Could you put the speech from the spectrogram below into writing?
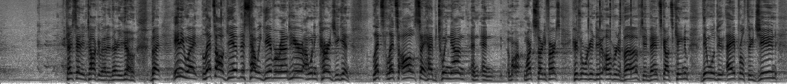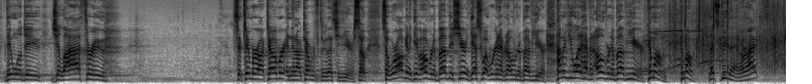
In case I didn't talk about it, there you go. But anyway, let's all give. This is how we give around here. I want to encourage you again let's, let's all say, hey, between now and, and, and March 31st, here's what we're going to do over and above to advance God's kingdom. Then we'll do April through June. Then we'll do July through September, October, and then October through the rest of the year. So, so we're all going to give over and above this year, and guess what? We're going to have an over and above year. How many of you want to have an over and above year? Come on, come on, let's do that. All right.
